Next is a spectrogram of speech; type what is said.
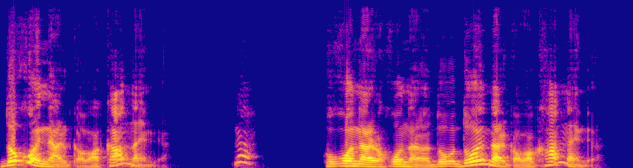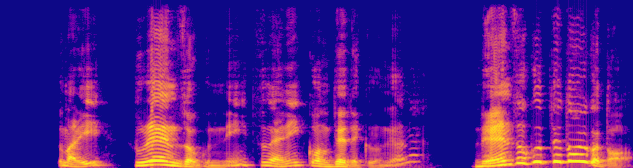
どこになるかわかんないんだよ。な。ここになるかこうなるかど、どうになるかわかんないんだよ。つまり、不連続に常にこの出てくるんだよね。連続ってどういうこと？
